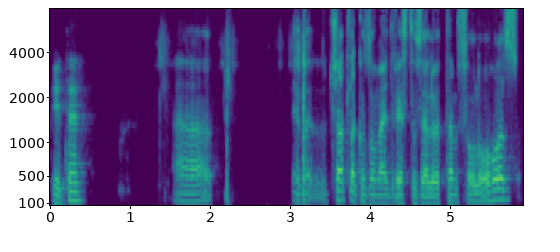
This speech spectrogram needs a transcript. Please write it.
Péter? Uh, én csatlakozom egyrészt az előttem szólóhoz.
